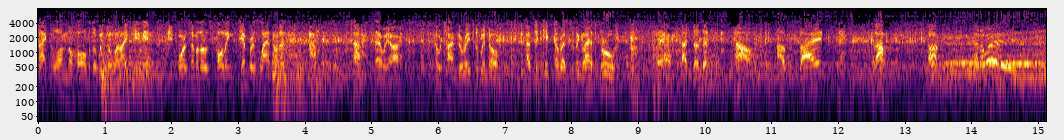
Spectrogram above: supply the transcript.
back along the hall to the window where I came in before some of those falling timbers land on us. Ah, ah, there we are. No time to raise the window. Have to kick the rest of the glass through. There, that does it. Now, outside. And up, up, and away!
